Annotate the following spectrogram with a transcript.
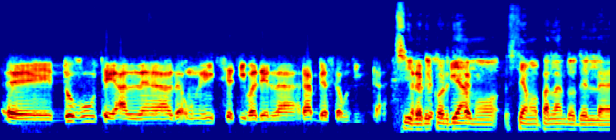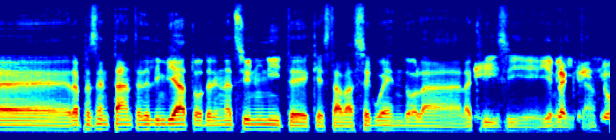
eh, dovute alla, a un'iniziativa dell'Arabia Saudita. Sì, lo ricordiamo, Saudita... stiamo parlando del eh, rappresentante dell'inviato delle Nazioni Unite che stava seguendo la, la crisi yemenita. La crisi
